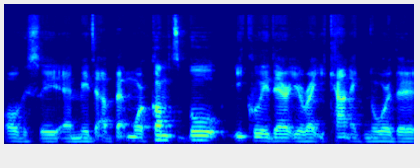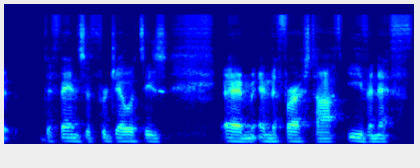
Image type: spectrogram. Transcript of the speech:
obviously uh, made it a bit more comfortable. Equally, there you're right. You can't ignore the defensive fragilities um, in the first half, even if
